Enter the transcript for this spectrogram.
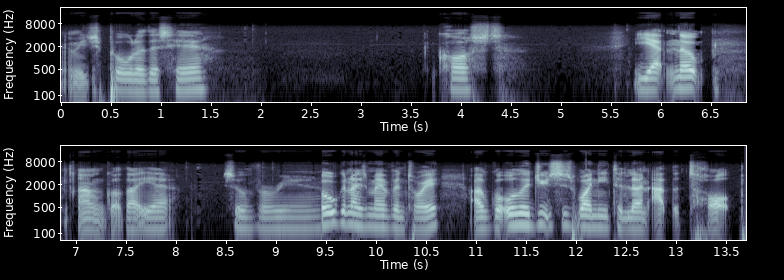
Let me just put all of this here. Cost. Yep, nope, I haven't got that yet. Silverian. Organize my inventory. I've got all the jutsus what I need to learn at the top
